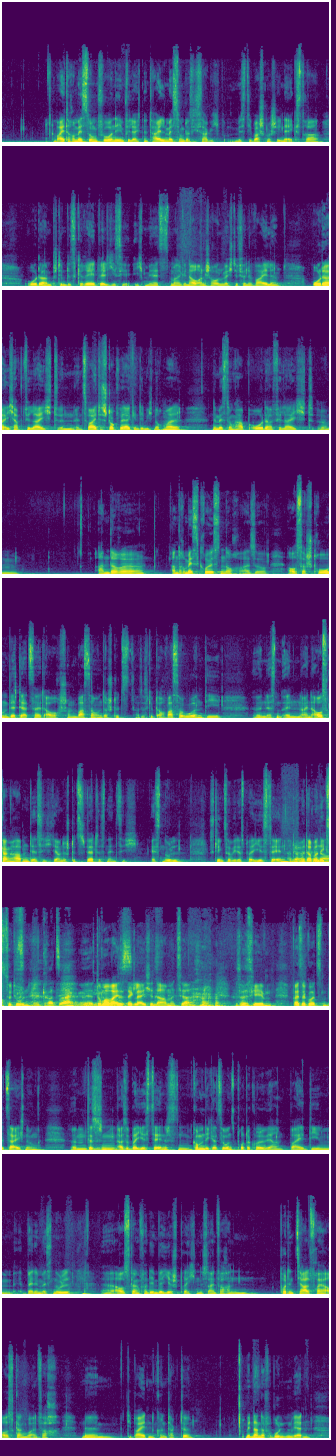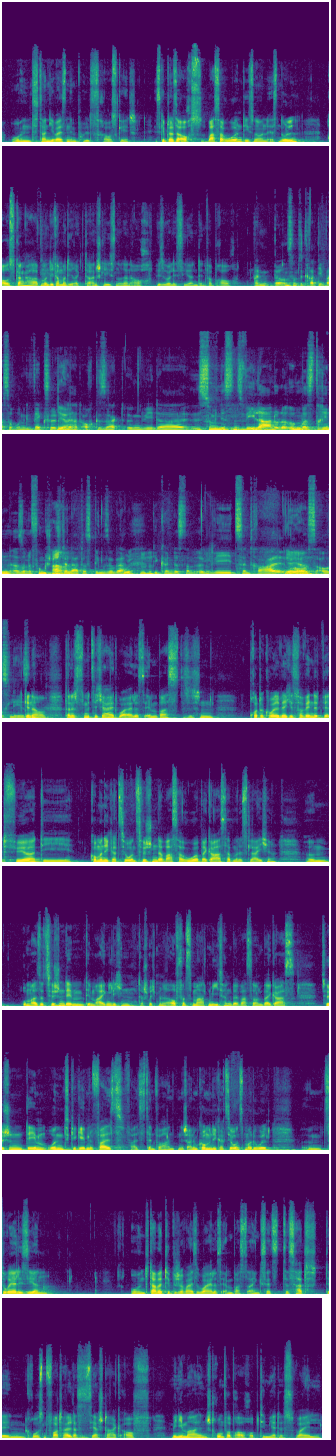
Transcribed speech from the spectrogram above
weitere Messungen vornehmen, vielleicht eine Teilmessung, dass ich sage, ich messe die Waschmaschine extra oder ein bestimmtes Gerät, welches ich mir jetzt mal genau anschauen möchte für eine Weile. Oder ich habe vielleicht ein, ein zweites Stockwerk, in dem ich nochmal eine Messung habe oder vielleicht ähm, andere andere Messgrößen noch. Also außer Strom wird derzeit auch schon Wasser unterstützt. Also es gibt auch Wasseruhren, die einen Ausgang haben, der, sich, der unterstützt wird. Das nennt sich S0. Das klingt so wie das bei ISDN, hat ja, damit aber genau. nichts zu tun. Ich gerade sagen. Äh, dummerweise der gleiche Name, ja. das soll es geben bei so kurzen Bezeichnungen. Ähm, das ist ein, also bei ISDN ist es ein Kommunikationsprotokoll, während bei dem, bei dem S0-Ausgang, äh, von dem wir hier sprechen, ist einfach ein potenzialfreier Ausgang, wo einfach eine, die beiden Kontakte miteinander verbunden werden und dann jeweils ein Impuls rausgeht. Es gibt also auch Wasseruhren, die so einen S0-Ausgang haben und die kann man direkt da anschließen und dann auch visualisieren, den Verbrauch. Bei, bei uns haben sie gerade die Wasseruhren gewechselt ja. und er hat auch gesagt, irgendwie da ist zumindest WLAN oder irgendwas drin, also eine Funkstelle ah, hat das Ding sogar. Cool. Mhm. Die können das dann irgendwie zentral im ja, Haus ja. auslesen. Genau, dann ist es mit Sicherheit Wireless M-Bus, das ist ein Protokoll, welches verwendet wird für die Kommunikation zwischen der Wasseruhr. Bei Gas hat man das Gleiche. Ähm, um also zwischen dem, dem eigentlichen, da spricht man dann auch von Smart Mietern bei Wasser und bei Gas, zwischen dem und gegebenenfalls, falls es denn vorhanden ist, einem Kommunikationsmodul ähm, zu realisieren. Und da wird typischerweise Wireless M-Bus eingesetzt. Das hat den großen Vorteil, dass es sehr stark auf minimalen Stromverbrauch optimiert ist, weil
